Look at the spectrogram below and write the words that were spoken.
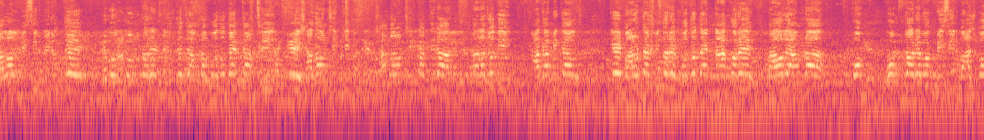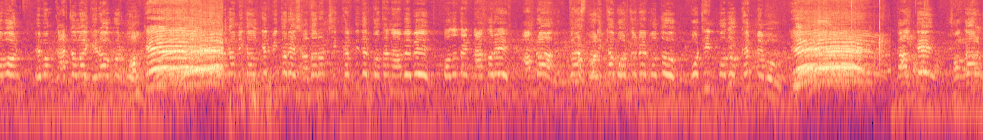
দালাল বিসির বিরুদ্ধে এবং ডক্টরের বিরুদ্ধে যে আমরা পদত্যাগ চাচ্ছি এই সাধারণ শিক্ষিত সাধারণ শিক্ষার্থীরা তারা যদি আগামীকালকে বারোটার ভিতরে পদত্যাগ না করে তাহলে আমরা ডক্টর এবং বিসির বাসভবন এবং কার্যালয় ঘেরাও করব। আগামীকালকের ভিতরে সাধারণ শিক্ষার্থীদের কথা না ভেবে পদত্যাগ না করে আমরা ক্লাস পরীক্ষা বর্জনের মতো কঠিন পদক্ষেপ নেব। কালকে সকাল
